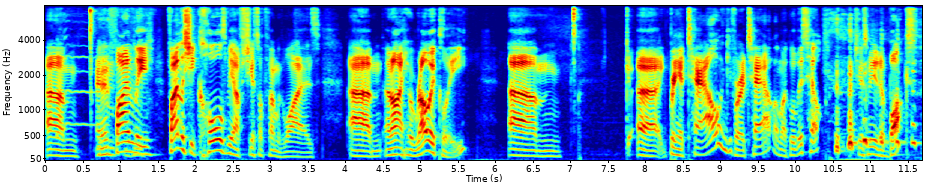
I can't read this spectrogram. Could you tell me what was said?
Um, and then finally, finally, she calls me after she gets off the phone with Wires, um, and I heroically. Uh, bring a towel and give her a towel. I'm like, will this help? She goes, we need a box.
